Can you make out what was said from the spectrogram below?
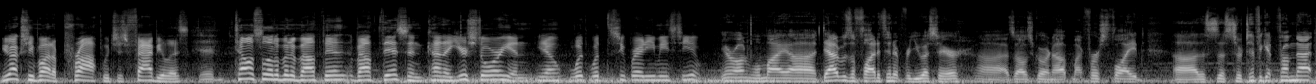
You actually bought a prop, which is fabulous. Did. Tell us a little bit about this, about this, and kind of your story, and you know what, what the Super 80 means to you. Yeah, Ron. Well, my uh, dad was a flight attendant for U.S. Air uh, as I was growing up. My first flight, uh, this is a certificate from that,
